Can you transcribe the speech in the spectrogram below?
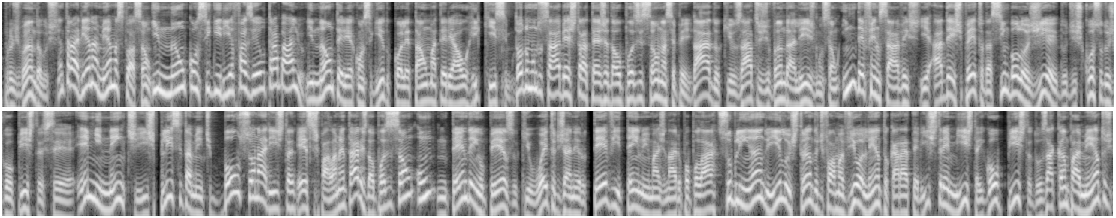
para os vândalos entraria na mesma situação e não conseguiria fazer o trabalho. E não teria conseguido coletar um material riquíssimo. Todo mundo sabe a estratégia da oposição na CPI. Dado que os atos de vandalismo são indefensáveis e, a despeito da simbologia e do discurso dos golpistas ser eminente e explicitamente bolsonarista, esses parlamentares da oposição, um, entendem o peso que o 8 de janeiro teve e tem no imaginário popular, sublinhando e ilustrando de forma violenta o caráter extremista e golpista dos acampamentos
